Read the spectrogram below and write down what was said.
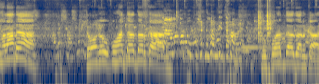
থালাটা। তোমাকে উপহার দেওয়ার দরকার। উপহার দেওয়া দরকার।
